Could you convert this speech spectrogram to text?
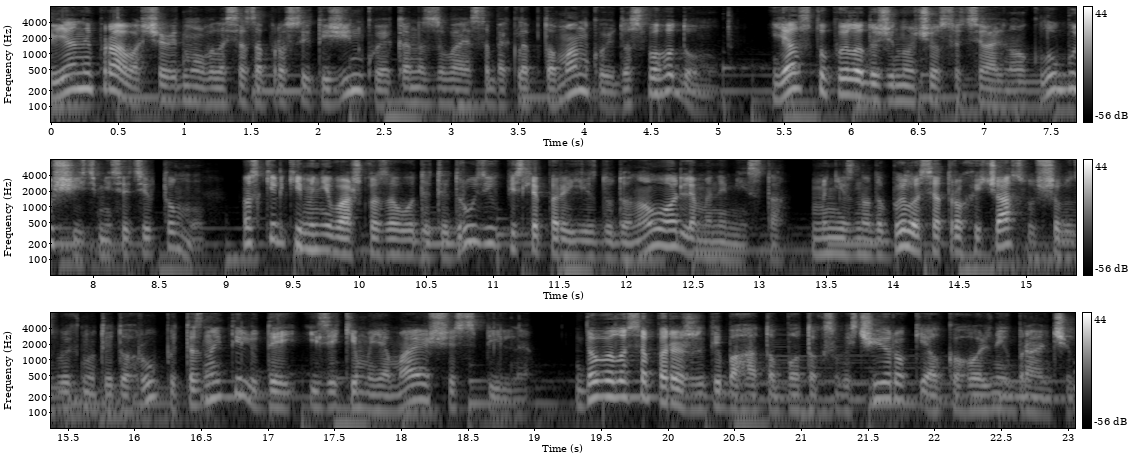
я не права, що відмовилася запросити жінку, яка називає себе клептоманкою, до свого дому. Я вступила до жіночого соціального клубу 6 місяців тому, оскільки мені важко заводити друзів після переїзду до нового для мене міста. Мені знадобилося трохи часу, щоб звикнути до групи та знайти людей, із якими я маю щось спільне. Довелося пережити багато ботокс вечірок і алкогольних бранчів,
